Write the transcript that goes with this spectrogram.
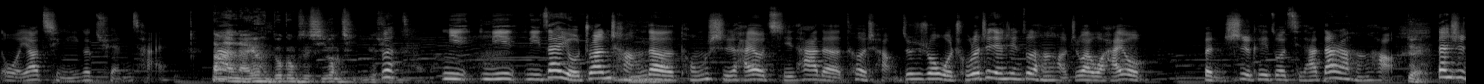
我要请一个全才，当然了，有很多公司希望请一个全才。你你你在有专长的同时，还有其他的特长，就是说我除了这件事情做得很好之外，我还有本事可以做其他，当然很好。对但是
